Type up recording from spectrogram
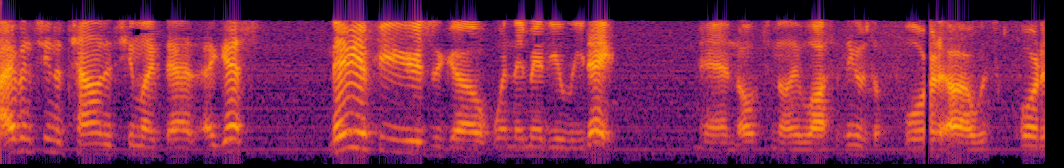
I haven't seen a talented team like that. I guess maybe a few years ago when they made the Elite Eight and ultimately lost. I think it was the Florida, uh, was Florida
